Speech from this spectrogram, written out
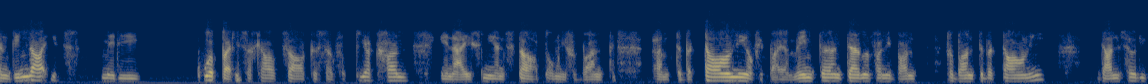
indien daar iets met die koper se geld sake sou verkeerd gaan en hy is nie in staat om die verband um, te betaal nie of die paemente in terme van die band verband te betaal nie dan sou die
